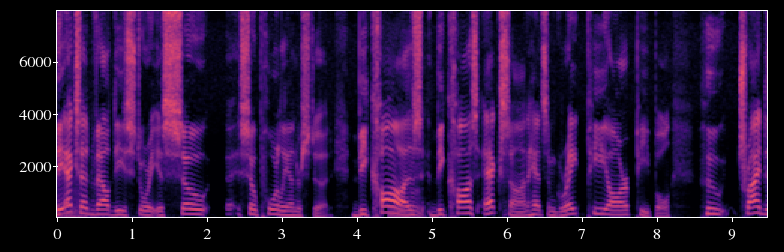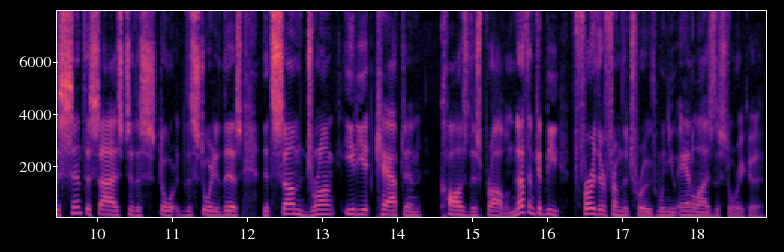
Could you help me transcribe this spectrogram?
The Exxon Valdez story is so so poorly understood because Mm-hmm. because Exxon had some great PR people who tried to synthesize to the story the story of this that some drunk idiot captain caused this problem. Nothing could be further from the truth when you analyze the story, could it?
